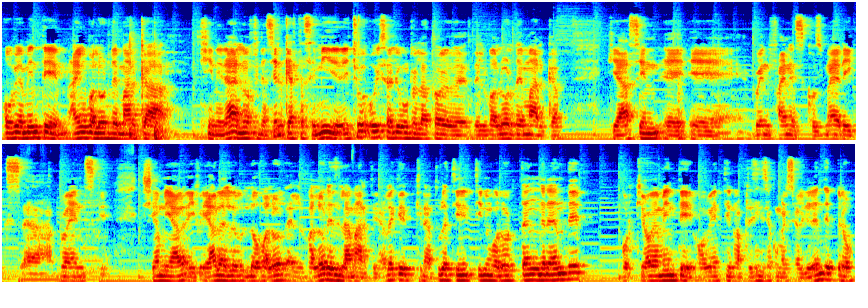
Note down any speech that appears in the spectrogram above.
Obviamente hay un valor de marca general, ¿no? financiero, que hasta se mide. De hecho, hoy salió un relatorio de, del valor de marca que hacen eh, eh, Brand Finance Cosmetics, uh, Brands, que llama y habla, y habla de los, valores, valores de la marca. Habla que, que Natura tiene, tiene, un valor tan grande porque obviamente, obviamente tiene una presencia comercial grande, pero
